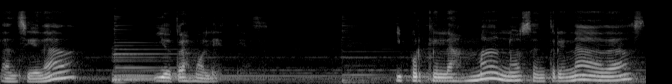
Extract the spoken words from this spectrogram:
la ansiedad y otras molestias. Y porque las manos entrenadas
